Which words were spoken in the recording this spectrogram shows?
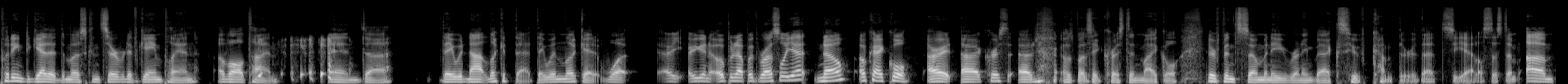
putting together the most conservative game plan of all time, and uh, they would not look at that. They wouldn't look at what. Are, are you going to open up with Russell yet? No. Okay, cool. All right, uh, Chris. Uh, I was about to say Christine Michael. There's been so many running backs who've come through that Seattle system. Um,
